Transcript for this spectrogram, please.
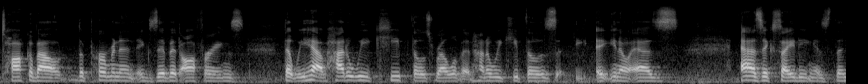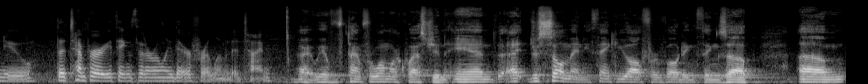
talk about the permanent exhibit offerings that we have. How do we keep those relevant? How do we keep those, you know, as as exciting as the new, the temporary things that are only there for a limited time. All right, we have time for one more question, and uh, there's so many. Thank you all for voting things up. Um,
